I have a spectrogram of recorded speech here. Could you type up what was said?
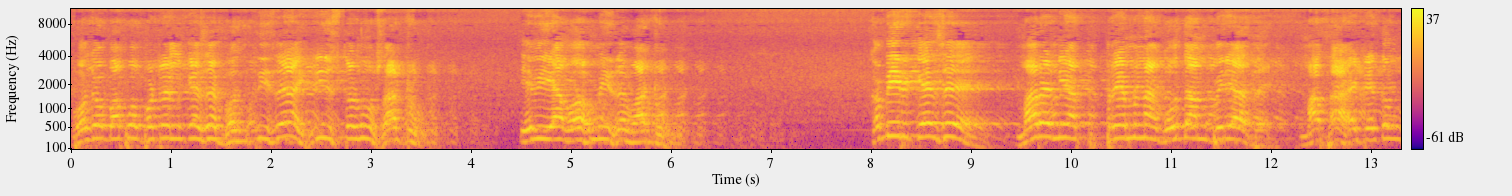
ભોજો બાપો પટેલ કે છે, ભક્તિ છે હિસ્તનું સાટું. એવી આ વહમી છે વાટું. કબીર કે છે, મારે ત્યાં પ્રેમના ગોદામ ફર્યા છે. માથા હેઠે દઉં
